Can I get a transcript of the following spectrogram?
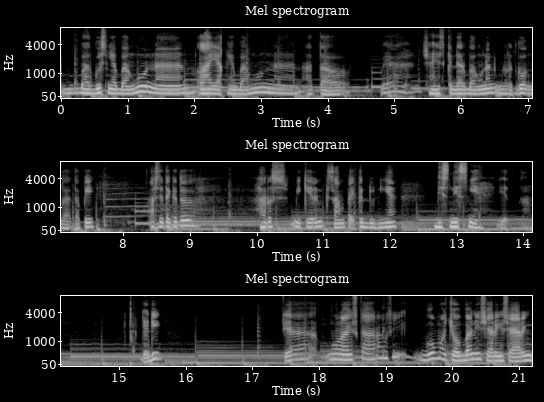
bagusnya bangunan, layaknya bangunan atau ya hanya sekedar bangunan menurut gue enggak. Tapi arsitek itu harus mikirin sampai ke dunia bisnisnya gitu. Jadi ya mulai sekarang sih gue mau coba nih sharing-sharing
